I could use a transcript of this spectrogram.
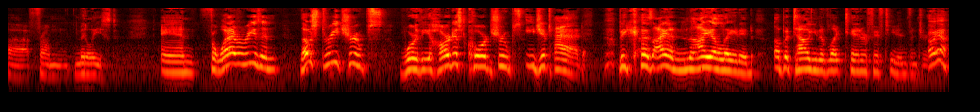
uh, from Middle East, and for whatever reason, those three troops were the hardest core troops Egypt had because I annihilated a battalion of like ten or fifteen infantry. Oh yeah,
